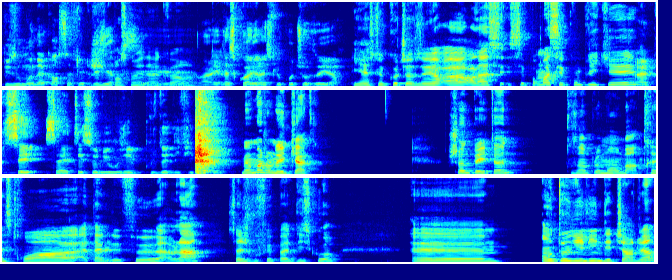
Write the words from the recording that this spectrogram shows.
plus ou moins d'accord, ça fait Je plaisir. pense qu'on est d'accord. Voilà, il reste quoi? Il reste le coach of the year? Il reste le coach of the year. Alors là, c'est pour moi, c'est compliqué. Ouais, puis c'est, ça a été celui où j'ai eu le plus de difficultés. Mais moi, j'en ai 4. Sean Payton, tout simplement, ben, 13-3, attaque Ouais. de feu, ah, voilà. Ça, je vous fais pas de discours. Euh, Anthony Lynn des Chargers.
